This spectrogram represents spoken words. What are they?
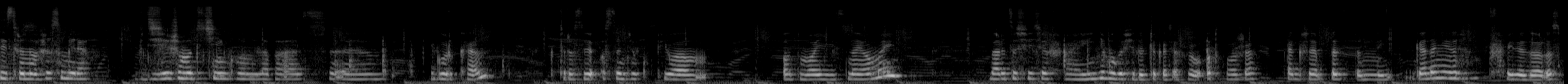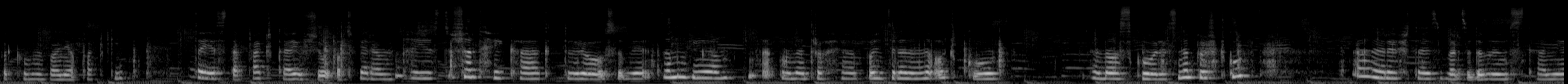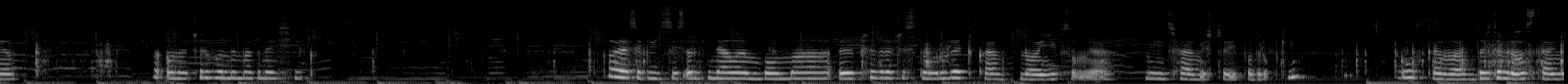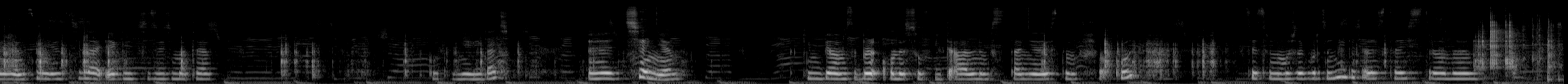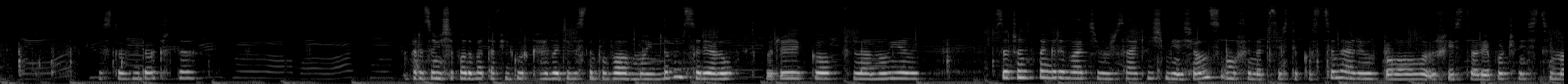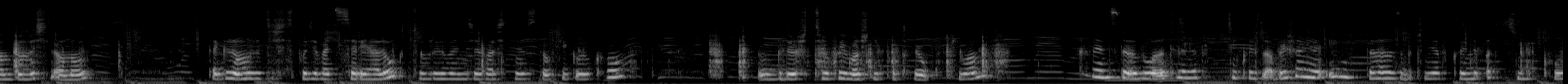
tej strony Wasza Sumira. W dzisiejszym odcinku mam dla Was em, figurkę, którą sobie ostatnio kupiłam od mojej znajomej. Bardzo się cieszę i nie mogę się doczekać, aż ją otworzę. Także bez zbędnej gadania przejdę do rozpakowywania paczki. To jest ta paczka, już ją otwieram. To jest shorthejka, którą sobie zamówiłam. A Ona trochę pozdrana na oczku, na nosku oraz na proszczku ale reszta jest w bardzo dobrym stanie. Ma ona czerwony magnesik. Oraz jak widzicie jest oryginałem, bo ma y, przezroczystą różeczkę. No i w sumie nie widziałam jeszcze jej podróbki. Główkę ma w dość dobrym stanie, więc nie jest źle. Jak widzicie, gdzieś ma te... Kurde, nie widać. Y, cienie. Takim białym zebrem. One są w idealnym stanie, jestem w szoku. Strony może tak bardzo nie widać, ale z tej strony jest to widoczne. Bardzo mi się podoba ta figurka i będzie występowała w moim nowym serialu, którego planuję zacząć nagrywać już za jakiś miesiąc. Muszę napisać tylko scenariusz, bo już historię po części mam wymyśloną. Także możecie się spodziewać serialu, który będzie właśnie z tą figurką, gdyż tylko i wyłącznie po to ją kupiłam. Więc to by było na tyle. Dziękuję za obejrzenie i do zobaczenia w kolejnym odcinku.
